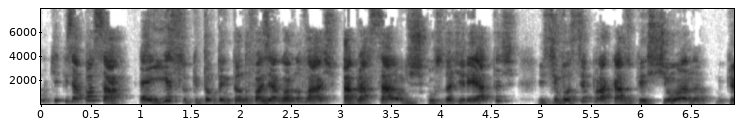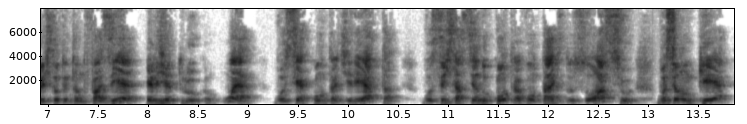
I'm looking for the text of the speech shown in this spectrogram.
o que quiser passar. É isso que estão tentando fazer agora no Vasco. Abraçaram o discurso das diretas e se você por acaso questiona o que eles estão tentando fazer, eles retrucam. Ué, você é contra a direta? Você está sendo contra a vontade do sócio? Você não quer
